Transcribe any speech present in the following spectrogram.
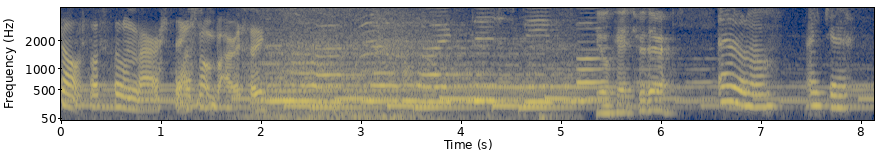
No, that's so embarrassing. That's not embarrassing. like this. You okay through there? I don't know. I guess.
